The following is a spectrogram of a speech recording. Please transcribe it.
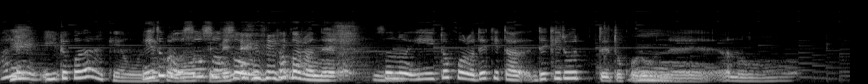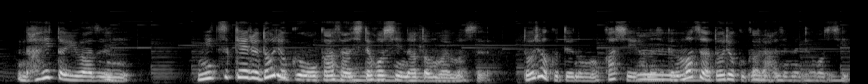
あれ、ねいいとこだらけやもんねいいところ、そうそうそう。だからね、うん。そのいいところできた、できるっていうところをね、あの、ないと言わずに、見つける努力をお母さんしてほしいなと思います。努力っていうのもおかしい話だけど、うんまずは努力から始めてほしい。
